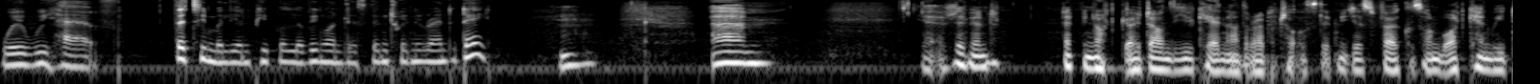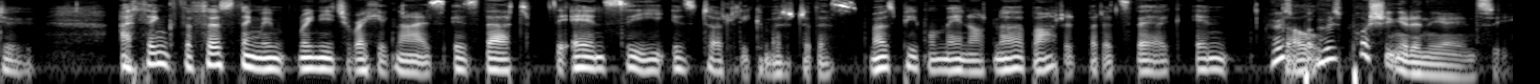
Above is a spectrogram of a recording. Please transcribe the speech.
where we have 30 million people living on less than 20 Rand a day? Mm-hmm. Um, yeah, let me, let me not go down the UK and other rabbit holes. Let me just focus on what can we do. I think the first thing we, we need to recognize is that the ANC is totally committed to this. Most people may not know about it, but it's their end who's, goal. Who's pushing it in the ANC?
